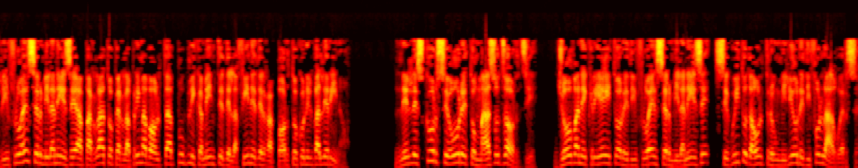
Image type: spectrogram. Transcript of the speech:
L'influencer milanese ha parlato per la prima volta pubblicamente della fine del rapporto con il ballerino. Nelle scorse ore Tommaso Zorzi, giovane creator ed influencer milanese, seguito da oltre un milione di followers,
